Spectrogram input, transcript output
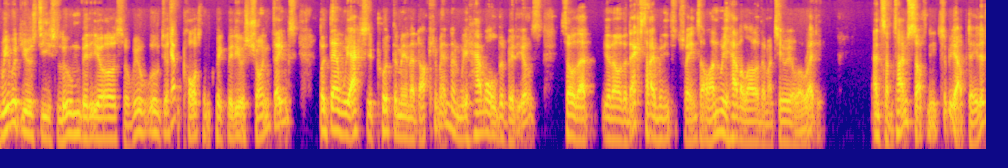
we would use these Loom videos, or we'll we'll just Yep. record some quick videos showing things, but then we actually put them in a document, and we have all the videos, so that you know the next time we need to train someone, we have a lot of the material already. and sometimes stuff needs to be updated.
